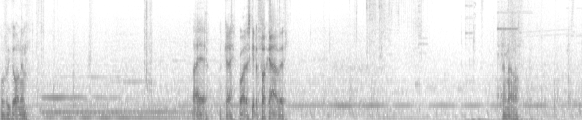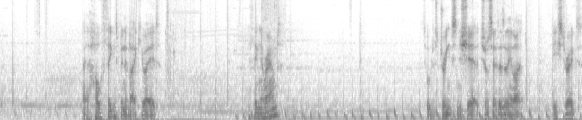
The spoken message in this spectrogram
What have we got on him? Is that it? Okay, right, let's get the fuck out of here. Turn that off. Mate, the whole thing's been evacuated. Anything around? All just drinks and shit. Trying to see if there's any like Easter eggs.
